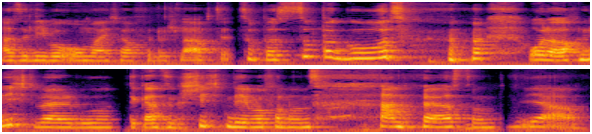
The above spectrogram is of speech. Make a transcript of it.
Also liebe Oma, ich hoffe, du schlafst jetzt super, super gut. Oder auch nicht, weil du die ganzen Geschichten, die immer von uns anhörst. Und ja,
